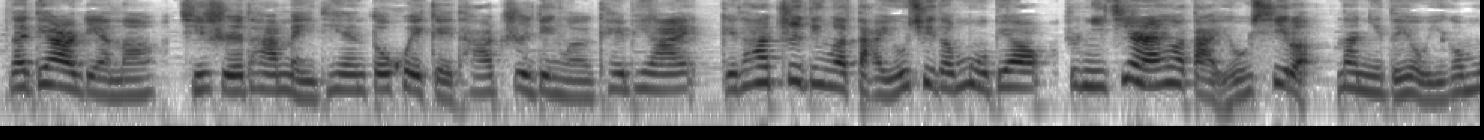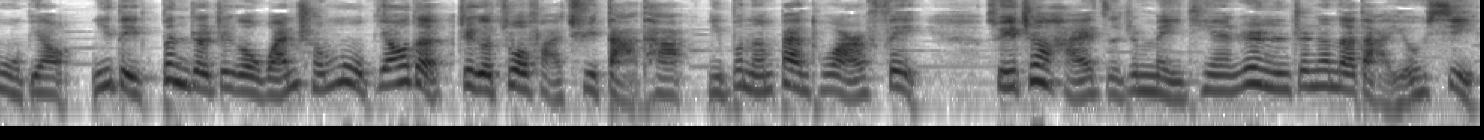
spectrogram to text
那第二点呢？其实他每天都会给他制定了 KPI，给他制定了打游戏的目标。就你既然要打游戏了，那你得有一个目标，你得奔着这个完成目标的这个。做法去打他，你不能半途而废。所以这孩子这每天认认真真的打游戏，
